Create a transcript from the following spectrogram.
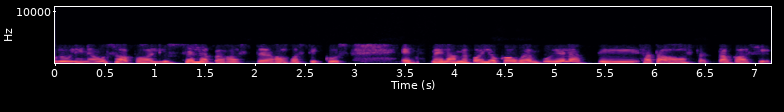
oluline osakaal just sellepärast rahvastikus, et me elame palju kauem, kui elati sada aastat tagasi,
